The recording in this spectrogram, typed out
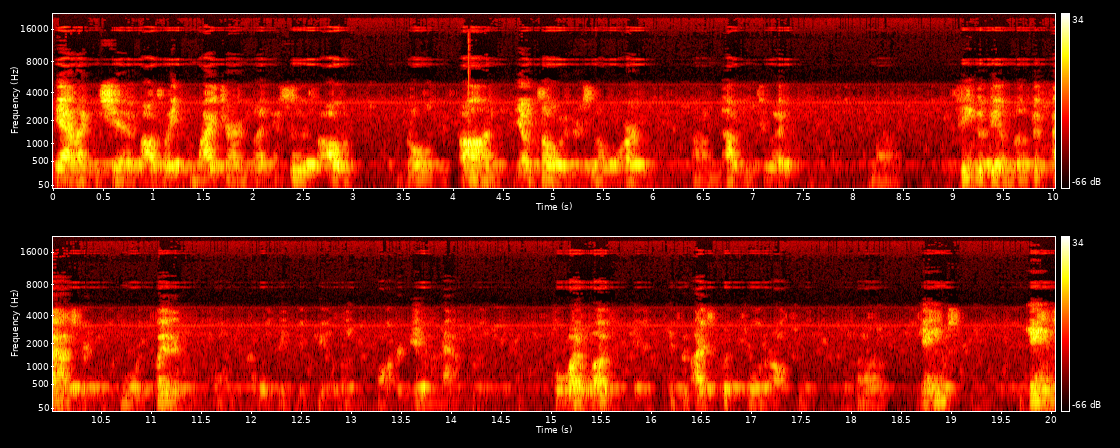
yeah, like the shiv. I was waiting for my turn, but as soon as all the gold is gone, it's over. There's no more um, nothing to it. Uh, it seemed to be a little bit faster the more we played it. Um, I would think it'd be a little bit longer game than that. But for what it was, it, it's a nice quick filler also. Uh, games, games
